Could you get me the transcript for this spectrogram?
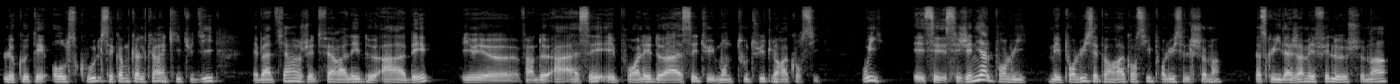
le côté old school. C'est comme quelqu'un à qui tu dis, eh ben tiens, je vais te faire aller de A à B, et, euh, enfin de A à C, et pour aller de A à C, tu lui montres tout de suite le raccourci. Oui, et c'est génial pour lui, mais pour lui, c'est pas un raccourci, pour lui, c'est le chemin. Parce qu'il n'a jamais fait le chemin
